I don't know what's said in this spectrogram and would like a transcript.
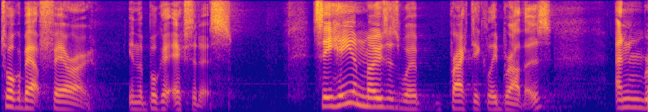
talk about Pharaoh in the book of Exodus. See, he and Moses were practically brothers, and,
